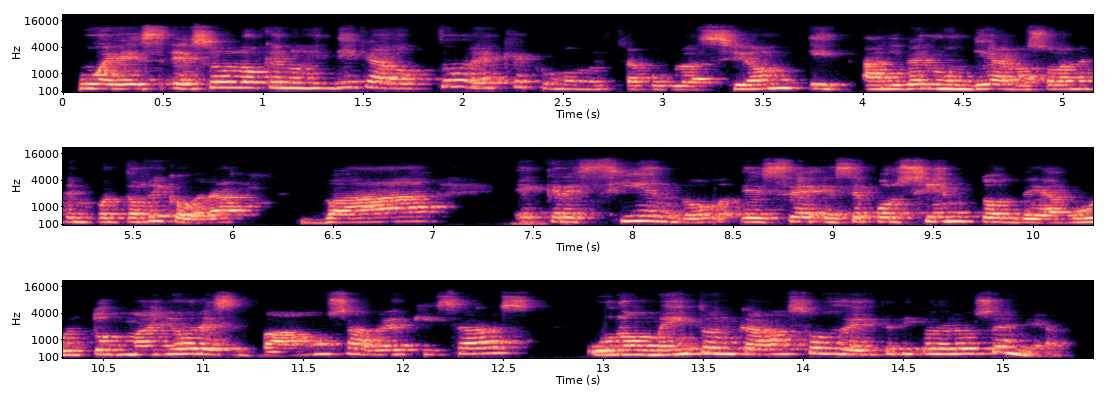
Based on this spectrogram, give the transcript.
Pues eso lo que nos indica, doctor, es que como nuestra población y a nivel mundial, no solamente en Puerto Rico, ¿verdad? Va eh, creciendo ese, ese por ciento de adultos mayores, vamos a ver quizás un aumento en casos de este tipo de leucemia.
